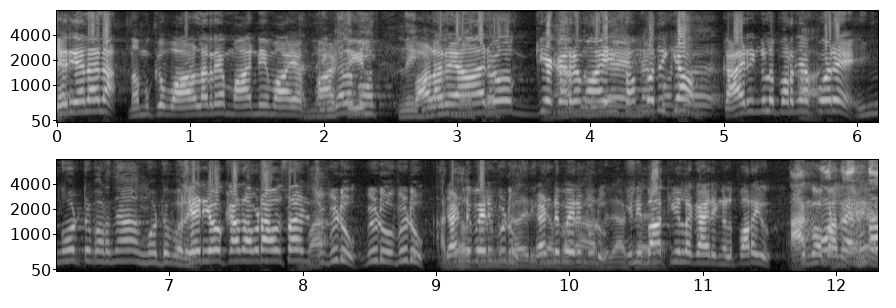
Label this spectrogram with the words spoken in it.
ശരിയല്ല നമുക്ക് വളരെ മാന്യമായ ഭാഷയിൽ വളരെ ആരോഗ്യകരമായി സംവദിക്കാം. കാര്യങ്ങൾ പറഞ്ഞാൽ പോരെ. ഇങ്ങോട്ട് പറഞ്ഞാ അങ്ങോട്ട് പറയാം. ശരി ഓക്കെ അത് അവിടെ അവസാനിച്ചു വിടൂ വിടൂ വിടൂ. രണ്ടുപേരും വിടൂ രണ്ടുപേരും വിടൂ. ഇനി ബാക്കിയുള്ള കാര്യങ്ങൾ പറയൂ. അങ്ങോട്ട് എന്താ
